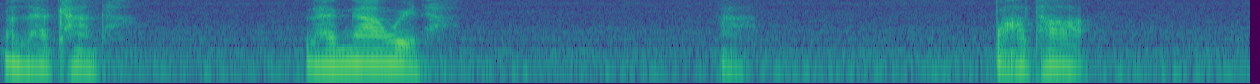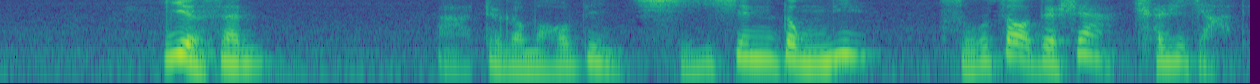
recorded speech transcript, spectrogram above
来看他，来安慰他，啊，把他一生，啊，这个毛病起心动念所造的善全是假的，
